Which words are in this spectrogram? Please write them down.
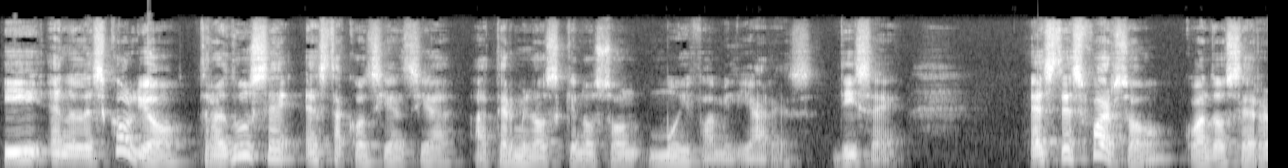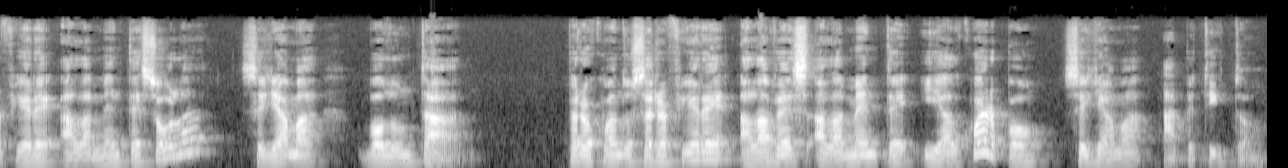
y en el escolio traduce esta conciencia a términos que no son muy familiares. Dice, este esfuerzo, cuando se refiere a la mente sola, se llama voluntad, pero cuando se refiere a la vez a la mente y al cuerpo, se llama apetito.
